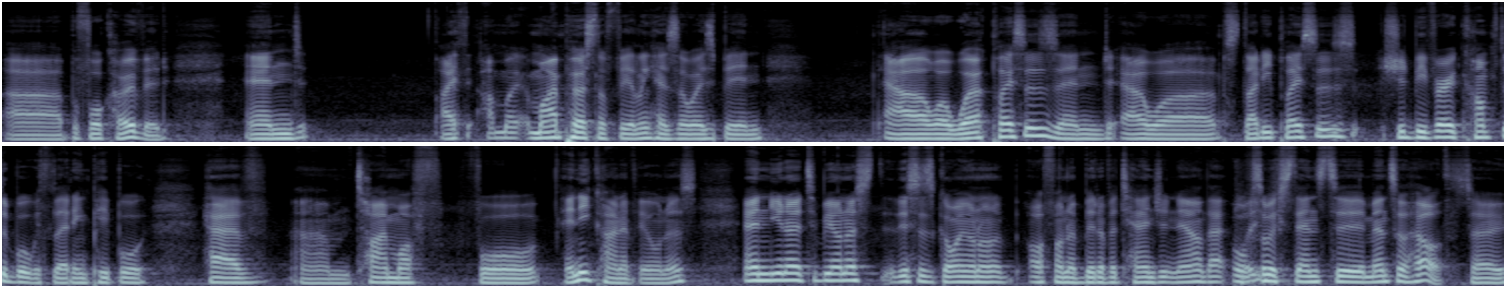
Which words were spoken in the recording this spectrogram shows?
uh, before COVID, and I th- my, my personal feeling has always been our workplaces and our study places should be very comfortable with letting people have um, time off for any kind of illness. And you know, to be honest, this is going on a, off on a bit of a tangent now. That also extends to mental health. So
